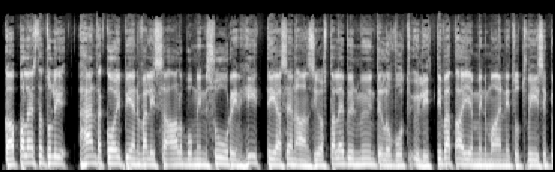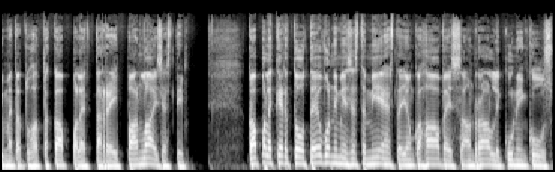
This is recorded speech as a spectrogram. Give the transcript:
Kappaleesta tuli häntä koipien välissä albumin suurin hitti ja sen ansiosta levyn myyntiluvut ylittivät aiemmin mainitut 50 000 kappaletta reippaanlaisesti – Kappale kertoo Teuvo-nimisestä miehestä, jonka haaveissa on ralli kuninkuus.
